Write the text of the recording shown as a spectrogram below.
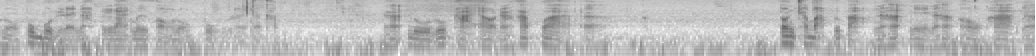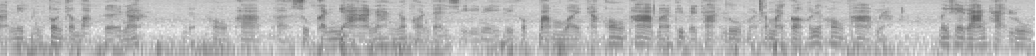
หลวงปู่บุญเลยนะ เป็นลายมือของหลวงปู่เลยนะครับ นะฮะดูรูปถ่ายเอานะครับว่าต้นฉบับหรือเปล่านะฮะนี่นะฮะห้องภาพนะฮะนี่เป็นต้นฉบับเลยนะห้องภาพสุกัญญานะนครใจศรีนี่ที่ก็ปั๊มไว้จากห้องภาพมาที่ไปถ่ายรูปมาสมัยก่อนเขาเรียกห้องภาพนะไม่ใช่ร้านถ่ายรูป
